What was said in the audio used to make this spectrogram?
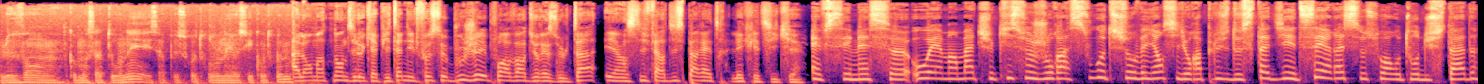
le vent commence à tourner et ça peut se retourner aussi contre nous. Alors maintenant, dit le capitaine, il faut se bouger pour avoir du résultat et ainsi faire disparaître les critiques. FC Metz OM, un match qui se jouera sous haute surveillance. Il y aura plus de stadiers et de CRS ce soir autour du stade.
